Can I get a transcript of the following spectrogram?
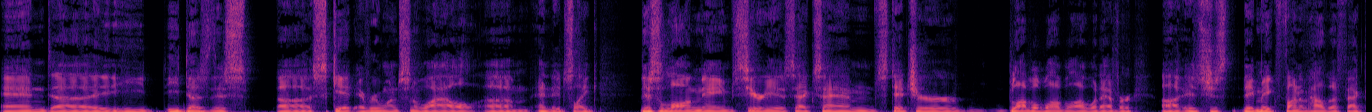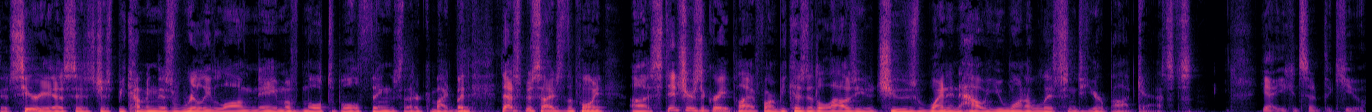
and uh, he he does this uh, skit every once in a while, um, and it's like this long name: Sirius XM, Stitcher, blah blah blah blah, whatever. Uh, it's just they make fun of how the fact that Sirius is just becoming this really long name of multiple things that are combined. But that's besides the point. Uh, Stitcher's a great platform because it allows you to choose when and how you want to listen to your podcasts. Yeah, you can set up the queue.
